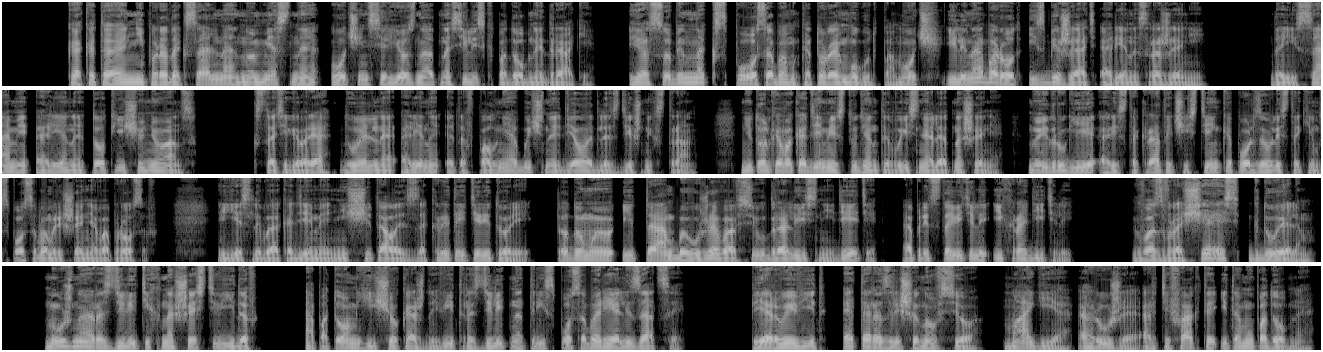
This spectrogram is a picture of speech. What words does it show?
как это ни парадоксально, но местные очень серьезно относились к подобной драке. И особенно к способам, которые могут помочь или наоборот избежать арены сражений. Да и сами арены тот еще нюанс. Кстати говоря, дуэльные арены — это вполне обычное дело для здешних стран. Не только в академии студенты выясняли отношения, но и другие аристократы частенько пользовались таким способом решения вопросов. И если бы Академия не считалась закрытой территорией, то, думаю, и там бы уже вовсю дрались не дети, а представители их родителей. Возвращаясь к дуэлям, нужно разделить их на шесть видов, а потом еще каждый вид разделить на три способа реализации. Первый вид — это разрешено все — магия, оружие, артефакты и тому подобное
